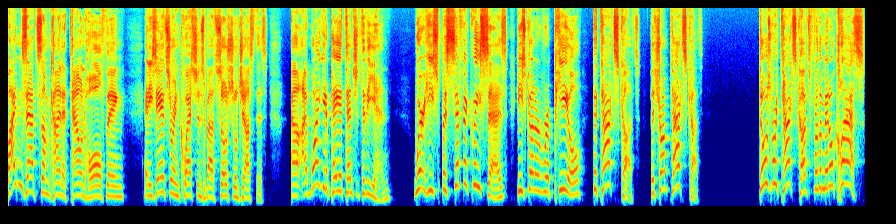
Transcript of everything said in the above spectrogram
Biden's at some kind of town hall thing and he's answering questions about social justice. Uh, I want you to pay attention to the end where he specifically says he's going to repeal the tax cuts. the Trump tax cuts. Those were tax cuts for the middle class.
